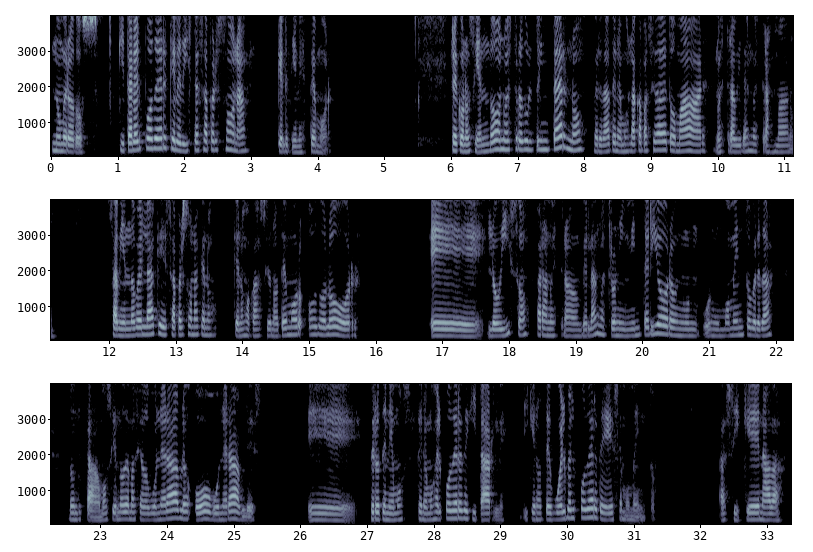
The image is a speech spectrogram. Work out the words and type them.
número dos, quitar el poder que le diste a esa persona que le tienes temor. Reconociendo nuestro adulto interno, ¿verdad? Tenemos la capacidad de tomar nuestra vida en nuestras manos. Sabiendo, ¿verdad? Que esa persona que nos, que nos ocasionó temor o dolor eh, lo hizo para nuestra, ¿verdad? nuestro niño interior o en un, o en un momento, ¿verdad? Donde estábamos siendo demasiado vulnerables o vulnerables, eh, pero tenemos, tenemos el poder de quitarle y que nos devuelve el poder de ese momento. Así que nada,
